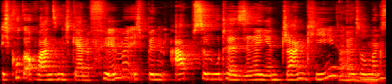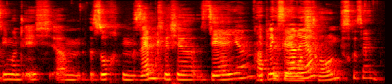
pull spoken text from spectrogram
ich gucke auch wahnsinnig gerne Filme. Ich bin absoluter Serien-Junkie. Also Maxim und ich ähm, suchten sämtliche Serien. Ihr Game Lieblingsserie? of Thrones gesehen?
